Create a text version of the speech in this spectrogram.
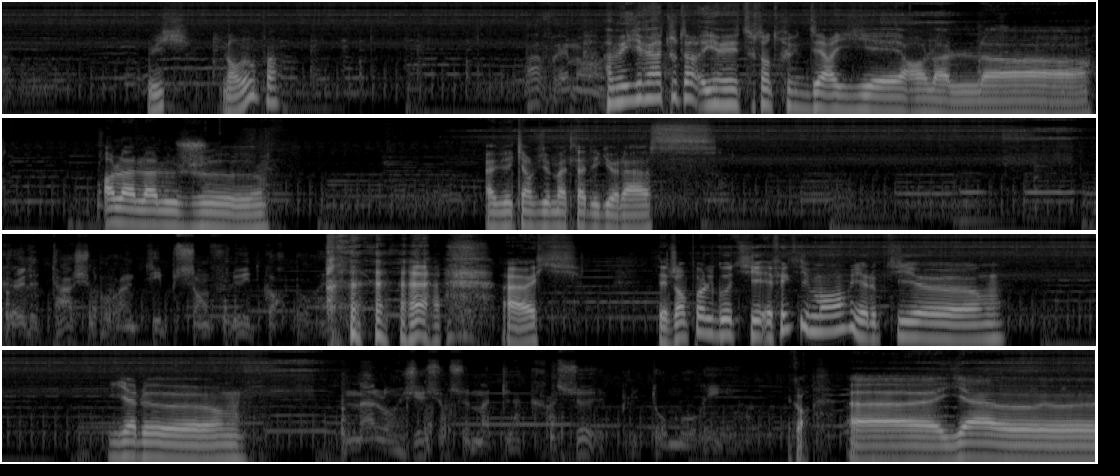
Oui. Il en veut ou pas? Pas vraiment. Ah mais il y avait tout un, il y avait tout un truc derrière. Oh là là. Oh là là le jeu. Avec un vieux matelas dégueulasse. pour un type sans fluide corporel. ah oui. C'est Jean-Paul Gaultier. Effectivement, il y a le petit... Euh, il y a le... Euh, M'allonger sur ce matelas crasseux, plutôt mourir. D'accord. Euh, il y a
